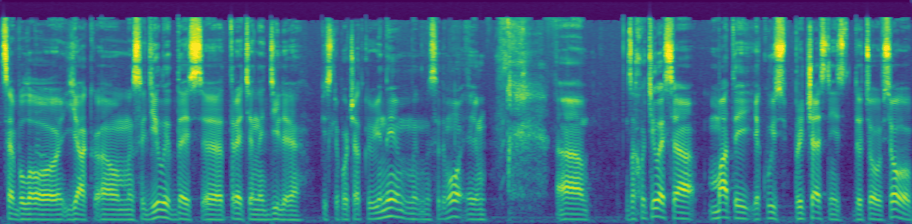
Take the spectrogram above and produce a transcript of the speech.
Це було як е, ми сиділи десь е, третя неділя після початку війни. Ми, ми сидимо і е, захотілося мати якусь причасність до цього всього,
